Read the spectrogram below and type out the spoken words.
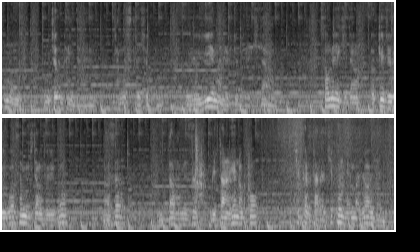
품은 좀 적은 편이잖아요. 잠궈서 그리고 위에만 이렇게 기장. 소매 기장 어깨 줄이고 소매 기장 줄이고 나서 밑단 하면서 밑단을 해놓고 지퍼를 달아요. 지퍼는 맨 마지막에 됩니다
